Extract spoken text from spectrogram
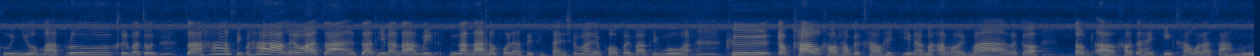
ขึ้นเยอะมากปรื้อขึ้นมาจนจะห้าสิบห้าแล้วอะจากจากที่นั้นน่ะไม่นั้นน่ะน้ำฝนอะสี่สิบแปดใช่ไหมพอไปบ้านพี่โมอะคือกับข้าวเขาทำกับข้าวให้กินอะมันอร่อยมาก แล้วก็ต้องเออเขาจะให้กินข้าววันละสามมื้อ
